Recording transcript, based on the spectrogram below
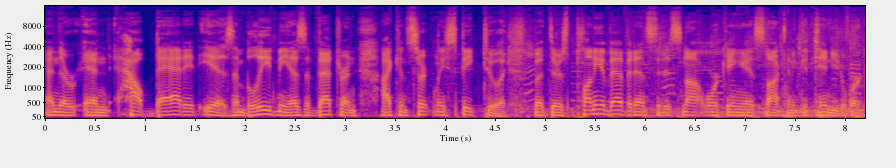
and their and how bad it is. And believe me, as a veteran, I can certainly speak to it. But there's plenty of evidence that it's not working and it's not going to continue to work.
